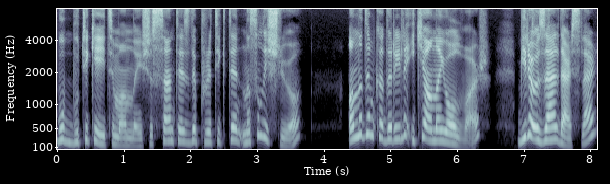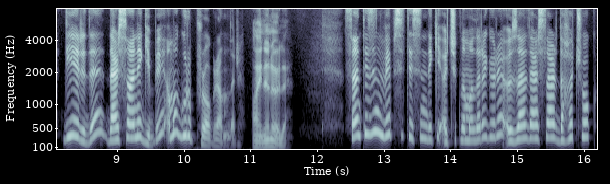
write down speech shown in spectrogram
bu butik eğitim anlayışı sentezde pratikte nasıl işliyor? Anladığım kadarıyla iki ana yol var. Biri özel dersler, diğeri de dershane gibi ama grup programları. Aynen öyle. Sentez'in web sitesindeki açıklamalara göre özel dersler daha çok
